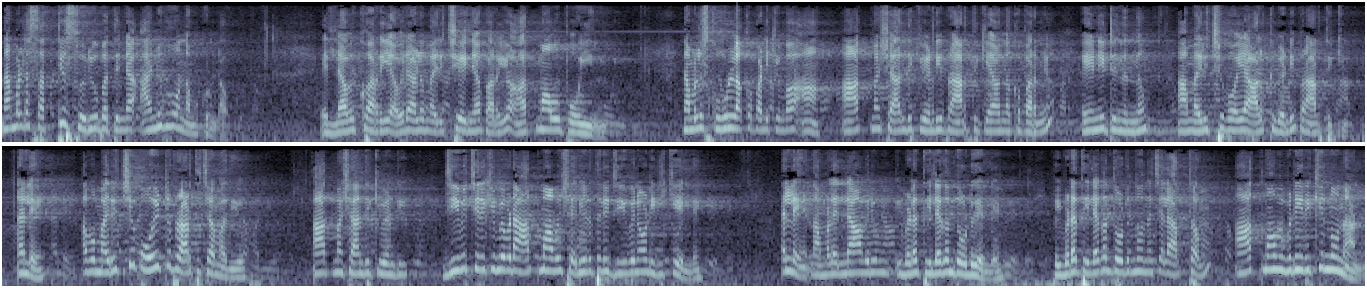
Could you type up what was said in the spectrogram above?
നമ്മളുടെ സത്യസ്വരൂപത്തിന്റെ അനുഭവം നമുക്കുണ്ടാവും. എല്ലാവർക്കും അറിയാം ഒരാൾ മരിച്ചു കഴിഞ്ഞാൽ പറയും ആത്മാവ് പോയി നമ്മൾ സ്കൂളിലൊക്കെ പഠിക്കുമ്പോൾ ആ ആത്മശാന്തിക്ക് വേണ്ടി പ്രാർത്ഥിക്കാമെന്നൊക്കെ പറഞ്ഞു. എണീറ്റ് നിന്നും ആ മരിച്ചുപോയ ആൾക്ക് വേണ്ടി പ്രാർത്ഥിക്കും. അല്ലേ? അപ്പോൾ മരിച്ചു പോയിട്ട് പ്രാർത്ഥിച്ചാൽ മതിയോ? ആത്മശാന്തിക്ക് വേണ്ടി. ജീവിച്ചിരിക്കുമ്പോൾ ഇവിടെ ആത്മാവ് ശരീരത്തിൽ ജീവനോട് ഇരിക്കുകയല്ലേ? അല്ലേ? നമ്മളെല്ലാവരും ഇവിടെ തിലകം തൊടുകയല്ലേ? അപ്പം ഇവിടെ തിലകം തൊടുന്നു എന്ന് വെച്ചാൽ അർത്ഥം ആത്മാവ് ഇവിടെ ഇരിക്കുന്നു എന്നാണ്.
